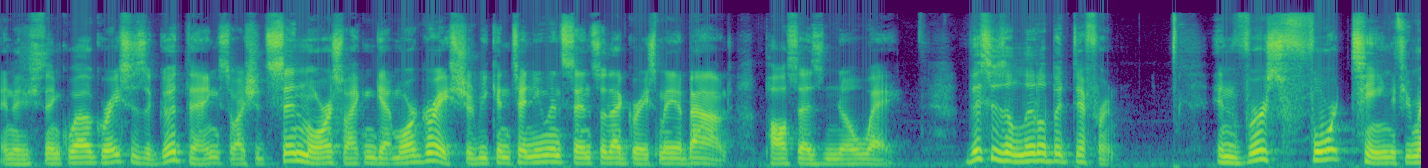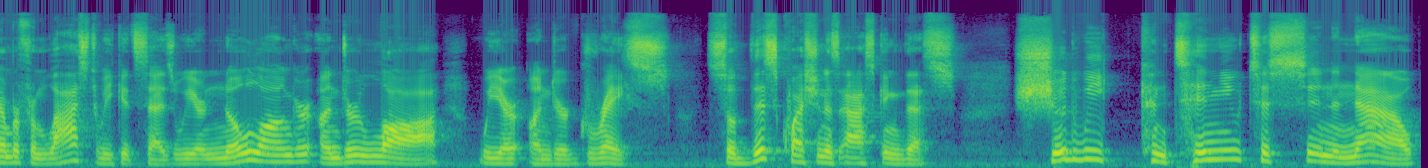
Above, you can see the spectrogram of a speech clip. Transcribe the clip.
And you think, well, grace is a good thing, so I should sin more so I can get more grace. Should we continue in sin so that grace may abound? Paul says, no way. This is a little bit different. In verse 14, if you remember from last week, it says, we are no longer under law, we are under grace. So this question is asking this Should we continue to sin now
